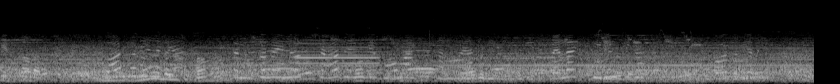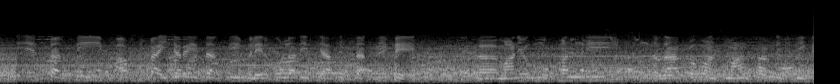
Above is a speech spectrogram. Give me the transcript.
ਕਿਸ ਤਰ੍ਹਾਂ ਦਾ ਬਹੁਤ ਵਧੀਆ ਲੱਗਿਆ। ਤੇ ਲੋਕਾਂ ਦਾ ਇੰਨਾ ਉਤਸ਼ਾਹ ਦੇਖ ਕੇ ਬਹੁਤ ਮਾਣ ਸਾਨੂੰ ਹੋਇਆ ਪਹਿਲਾ ਐਕਸਪੀਰੀਅੰਸ ਸੀਗਾ ਬਹੁਤ ਵਧੀਆ ਲੱਗਿਆ ਇਸ ਧਰਤੀ, ਆਪਸੀ ਭਾਈਚਾਰੇ ਦੀ ਧਰਤੀ ਮਲੇਰਕੋਲਾ ਦੀ ਇਤਿਹਾਸਿਕ ਧਰਤੀ ਤੇ ਮਾਨਯੋਗ ਮੁੱਖ ਮੰਤਰੀ ਸਰਦਾਰ ਭਗਵੰਤ ਮਾਨ ਸਾਹਿਬ ਦੀ ਸ਼ਰੀਕ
